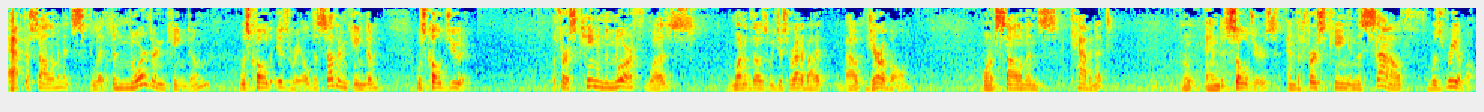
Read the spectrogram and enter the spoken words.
After Solomon had split, the northern kingdom was called Israel. The southern kingdom was called Judah. The first king in the north was one of those we just read about it about Jeroboam, one of Solomon's cabinet and soldiers, and the first king in the south was Rehoboam,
